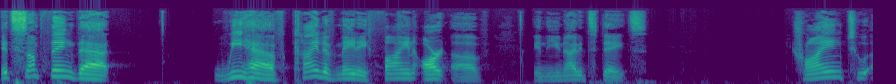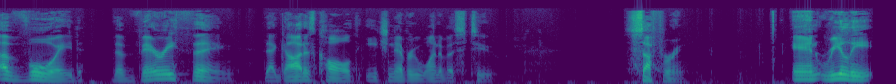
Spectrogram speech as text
It's something that we have kind of made a fine art of in the United States, trying to avoid the very thing that God has called each and every one of us to suffering. And really,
